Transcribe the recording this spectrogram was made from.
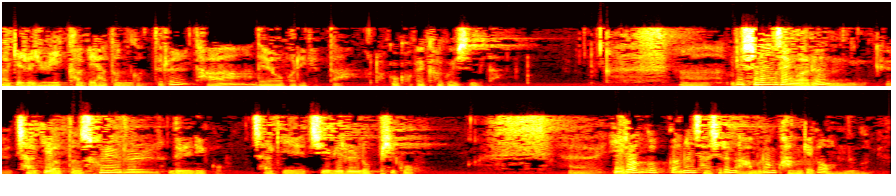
자기를 유익하게 하던 것들을 다 내어버리겠다라고 고백하고 있습니다. 아, 우리 신앙생활은 그 자기 어떤 소유를 늘리고 자기의 지위를 높이고 이런 것과는 사실은 아무런 관계가 없는 겁니다.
